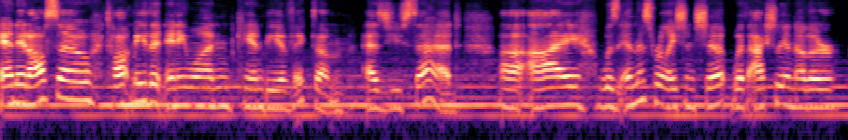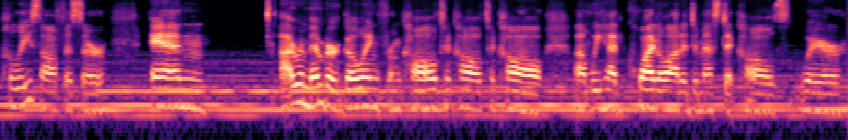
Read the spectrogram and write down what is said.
And it also taught me that anyone can be a victim. As you said, uh, I was in this relationship with actually another police officer. And I remember going from call to call to call. Um, we had quite a lot of domestic calls where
